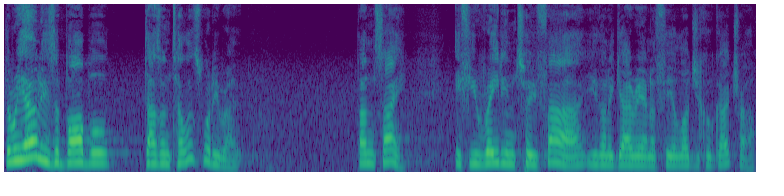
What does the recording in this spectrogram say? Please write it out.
The reality is the Bible doesn't tell us what he wrote. Doesn't say. If you read in too far, you're going to go around a theological goat trail.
